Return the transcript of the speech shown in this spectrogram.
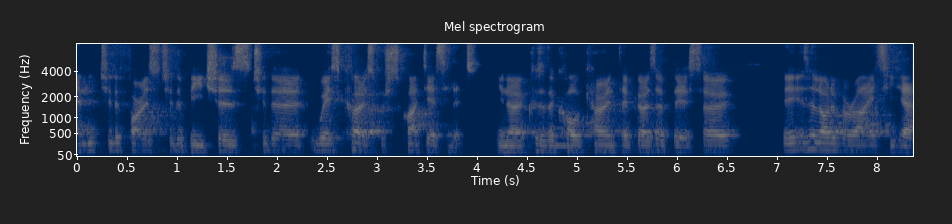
and to the forest, to the beaches, to the west coast, which is quite desolate, you know, because of the cold current that goes up there. So there is a lot of variety here.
